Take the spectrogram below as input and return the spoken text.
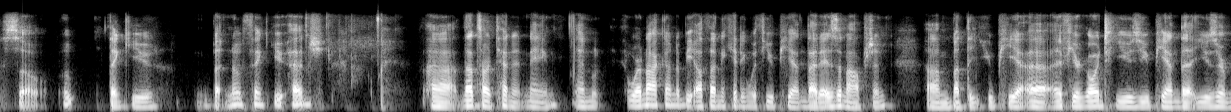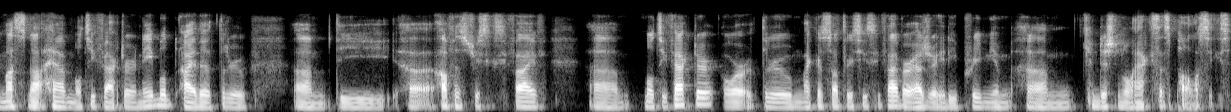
So thank you, but no thank you, Edge. Uh, that's our tenant name. And we're not going to be authenticating with UPN. That is an option. Um, but the UPN, uh, if you're going to use UPN, that user must not have multi-factor enabled either through um, the uh, Office 365 um, multi-factor or through Microsoft 365 or Azure AD Premium um, conditional access policies.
